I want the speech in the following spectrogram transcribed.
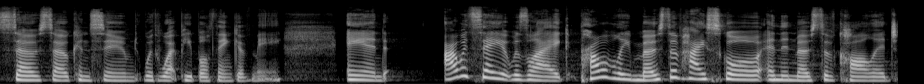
so, so consumed with what people think of me. And I would say it was like probably most of high school and then most of college.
